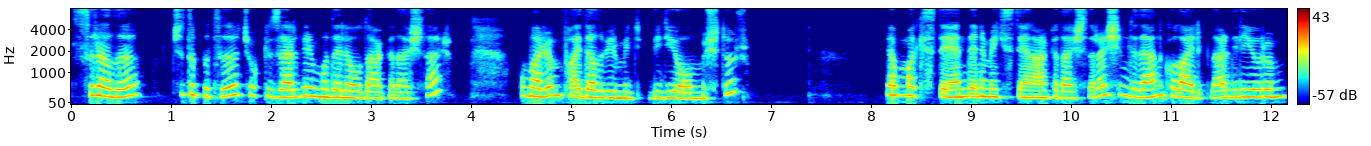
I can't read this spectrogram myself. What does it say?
Sıralı çıtı pıtı çok güzel bir model oldu arkadaşlar. Umarım faydalı bir video olmuştur. Yapmak isteyen, denemek isteyen arkadaşlara şimdiden kolaylıklar diliyorum.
